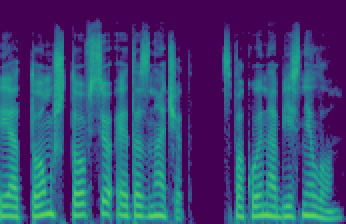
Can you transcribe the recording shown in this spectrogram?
И о том, что все это значит», — спокойно объяснил он.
